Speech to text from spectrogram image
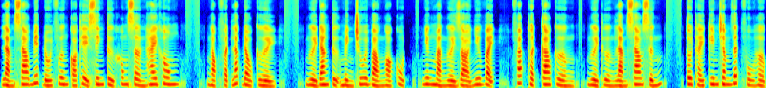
làm sao biết đối phương có thể sinh tử không sờn hay không? Ngọc Phật lắc đầu cười. Người đang tự mình chui vào ngõ cụt, nhưng mà người giỏi như vậy, pháp thuật cao cường, người thường làm sao xứng. Tôi thấy Kim Trâm rất phù hợp,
